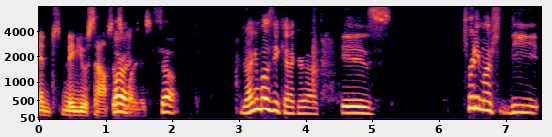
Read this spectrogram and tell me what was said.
and maybe do a synopsis of what it is. So, Dragon Ball Z Kakarot is pretty much the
